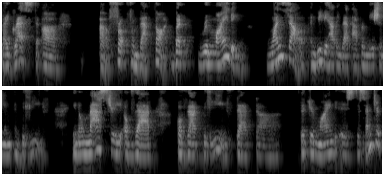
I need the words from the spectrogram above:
digressed, uh, uh, from, from that thought, but reminding oneself and really having that affirmation and, and belief, you know, mastery of that, of that belief that, uh, that your mind is the center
